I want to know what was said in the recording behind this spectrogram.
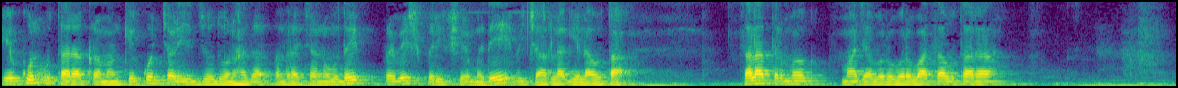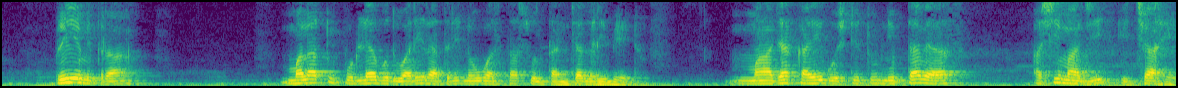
एकूण उतारा क्रमांक एकोणचाळीस जो दोन हजार पंधराच्या नवोदय प्रवेश परीक्षेमध्ये विचारला गेला होता. चला तर मग माझ्याबरोबर वाचा उतारा. प्रिय मित्रा मला तू पुढल्या बुधवारी रात्री नऊ वाजता सुलतानच्या घरी भेट. माझ्या काही गोष्टी तू निपटाव्यास अशी माझी इच्छा आहे.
